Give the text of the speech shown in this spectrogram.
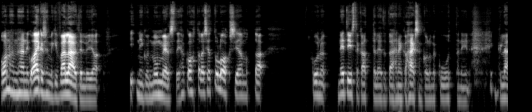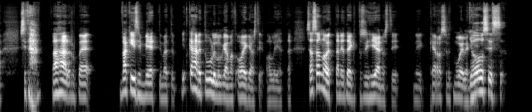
onhan hän niin kuin aikaisemminkin väläytellyt ja niin kuin mun mielestä ihan kohtalaisia tuloksia, mutta kun netistä kattelee tätä hänen 836, niin kyllä sitä vähän rupeaa väkisin miettimään, että mitkä hänen tuulilukemat oikeasti oli. Että sä sanoit tämän jotenkin tosi hienosti, niin kerro se nyt muillekin. Joo, siis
